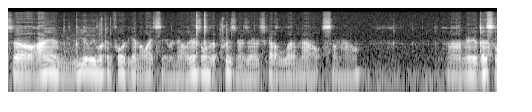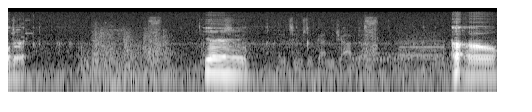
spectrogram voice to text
So I am really looking forward to getting a lightsaber now. There's one of the prisoners there. We just gotta let him out somehow. Uh, maybe this will do it. Yay! But it seems to have gotten the job done. Uh-oh.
